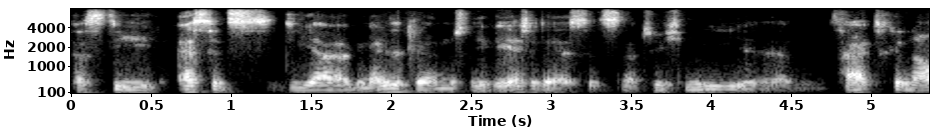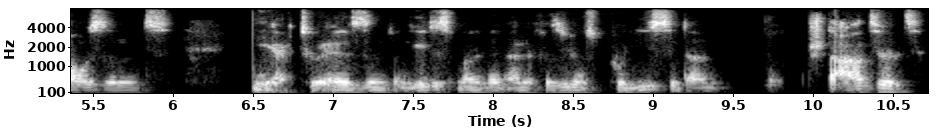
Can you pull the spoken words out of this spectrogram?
dass die Assets, die ja gemeldet werden müssen, die Werte der Assets natürlich nie äh, zeitgenau sind, nie aktuell sind. Und jedes Mal, wenn eine Versicherungspolice dann startet,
